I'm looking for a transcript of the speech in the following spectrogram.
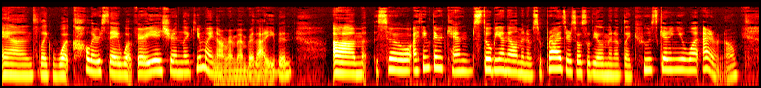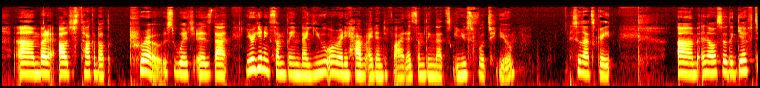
and like what color say what variation like you might not remember that even um so i think there can still be an element of surprise there's also the element of like who's getting you what i don't know um but i'll just talk about the pros, which is that you're getting something that you already have identified as something that's useful to you. So that's great. Um, and also the gift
